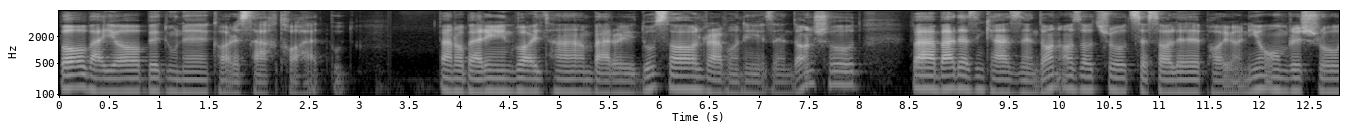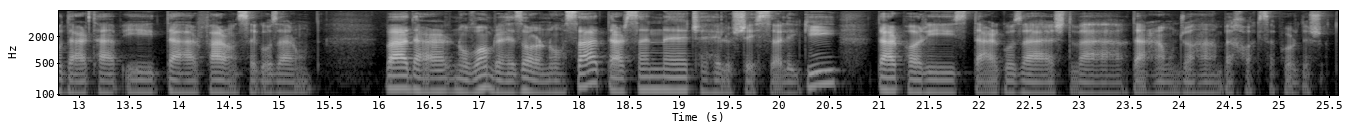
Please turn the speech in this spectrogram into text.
با و یا بدون کار سخت خواهد بود. بنابراین وایلد هم برای دو سال روانه زندان شد و بعد از اینکه از زندان آزاد شد سه سال پایانی عمرش رو در تبعید در فرانسه گذروند و در نوامبر 1900 در سن 46 سالگی در پاریس درگذشت و در همونجا هم به خاک سپرده شد.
